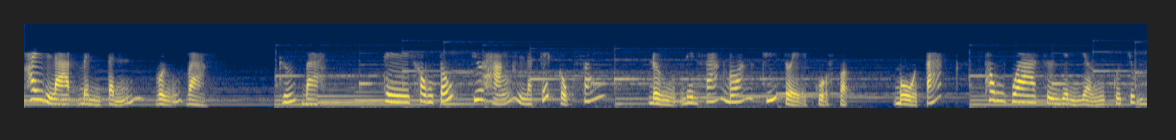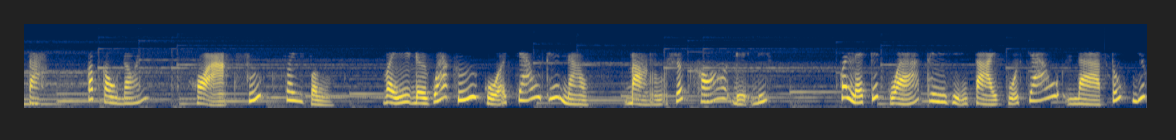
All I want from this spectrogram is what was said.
hay là bình tĩnh, vững vàng? Thứ ba, thì không tốt chưa hẳn là kết cục xấu. Đừng nên phán đoán trí tuệ của phật, bồ tát thông qua sự nhìn nhận của chúng ta. Có câu nói, họa phước xoay vần vậy đời quá khứ của cháu thế nào? Bạn rất khó để biết. Có lẽ kết quả thi hiện tại của cháu là tốt nhất.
